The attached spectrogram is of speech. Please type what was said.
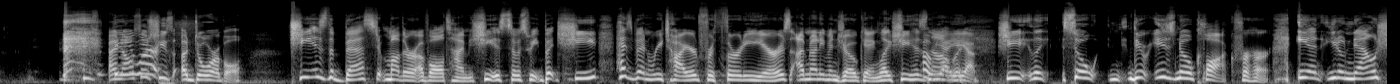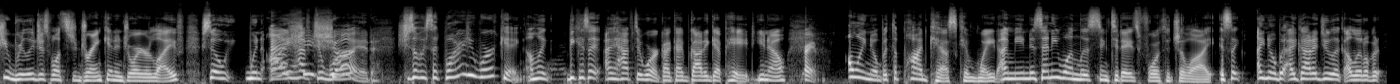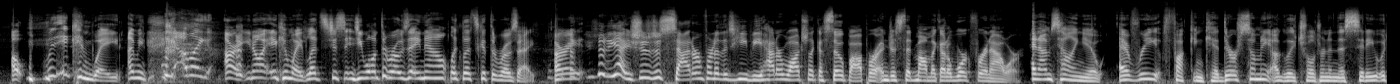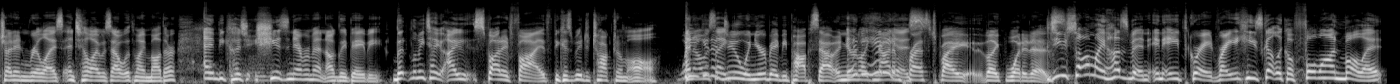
And also, were- she's adorable. She is the best mother of all time. She is so sweet, but she has been retired for 30 years. I'm not even joking. Like she has Oh, not. yeah, yeah. She like so there is no clock for her, and you know now she really just wants to drink and enjoy her life. So when I have to work, she's always like, "Why are you working?" I'm like, "Because I, I have to work. Like I've got to get paid." You know. Right. Oh, I know, but the podcast can wait. I mean, is anyone listening today's Fourth of July? It's like I know, but I got to do like a little bit. Oh, but it can wait. I mean, I'm like, all right, you know what? It can wait. Let's just. Do you want the rosé now? Like, let's get the rosé. All right. You should, yeah, you should have just sat her in front of the TV, had her watch like a soap opera, and just said, "Mom, I got to work for an hour." And I'm telling you, every fucking kid, there are so many ugly children in this city, which I didn't realize until I was out with my mother. And because she has never met an ugly baby. But let me tell you, I spotted five because we had to talk to them all. What and are I you was gonna like, do when your baby pops out and you're like not impressed by like what it is? You saw my husband in eighth grade, right? He's got like a full on mullet.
